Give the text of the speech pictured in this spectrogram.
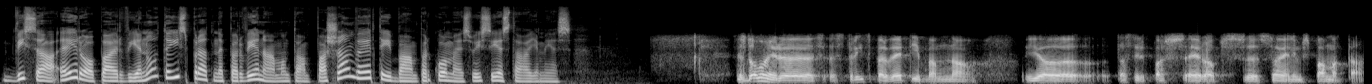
visā Eiropā ir vienota izpratne par vienām un tām pašām vērtībām, par ko mēs visi iestājamies? Es domāju, ir strīds par vērtībām nav jo tas ir pašs Eiropas eh, Savienības pamatā.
